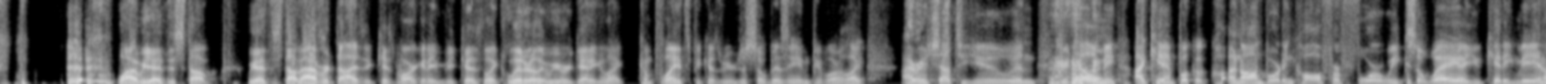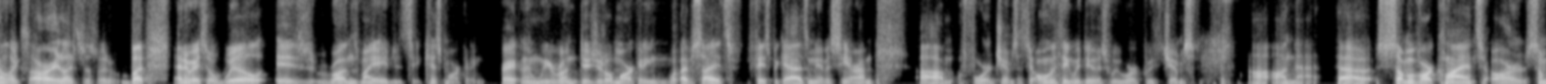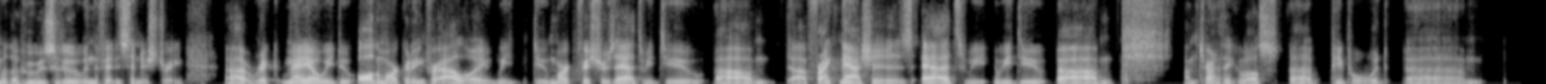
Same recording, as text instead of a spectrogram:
why we had to stop we had to stop advertising kiss marketing because like literally we were getting like complaints because we were just so busy and people are like I reached out to you and you're telling me I can't book a, an onboarding call for four weeks away. Are you kidding me? And I'm like, sorry, let's just wait. But anyway, so Will is runs my agency, Kiss Marketing, right? And we run digital marketing websites, Facebook ads, and we have a CRM um, for gyms. That's the only thing we do is we work with gyms uh, on that. Uh, some of our clients are some of the who's who in the fitness industry. Uh, Rick Mayo, we do all the marketing for Alloy. We do Mark Fisher's ads. We do um, uh, Frank Nash's ads. We we do. Um, I'm trying to think who else uh, people would um,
